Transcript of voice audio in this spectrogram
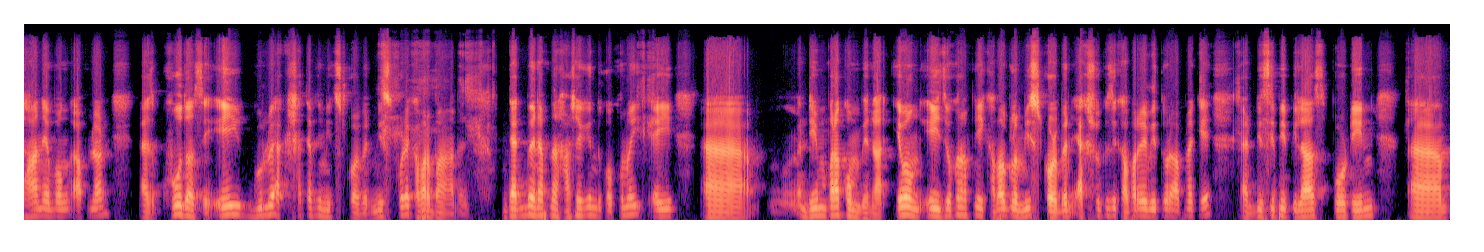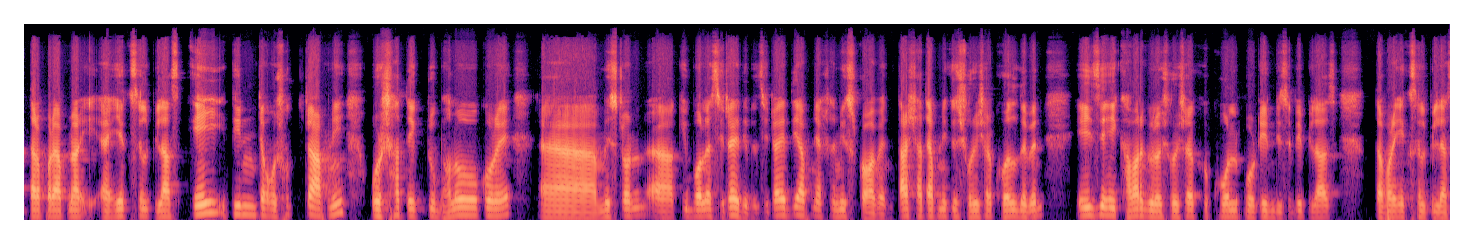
ধান এবং আপনার খুদ আছে এইগুলো একসাথে আপনি মিক্স করবেন। মিক্স করে খাবার বানাবেন। দেখবেন আপনার হাঁসে কিন্তু কখনোই এই ডিম পাড়া কমবে না এবং এই যখন আপনি এই খাবারগুলো মিক্সড করবেন ১০০ কেজি খাবারের ভিতরে আপনাকে ডিসিপি প্লাস, প্রোটিন তারপরে আপনার এক্সেল প্লাস এই তিনটা ওষুধটা আপনি ওর সাথে একটু ভালো করে মিশ্রণ কি বলে সেটাই দিবেন। সেটাই দিয়ে আপনি একসাথে মিক্স করাবেন। তার সাথে আপনি কিছু সরিষার খোল দেবেন। এই যে এই খাবারগুলো সরিষার খোল, প্রোটিন, ডিসিপি প্লাস, তারপরে এক্সেল প্লাস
